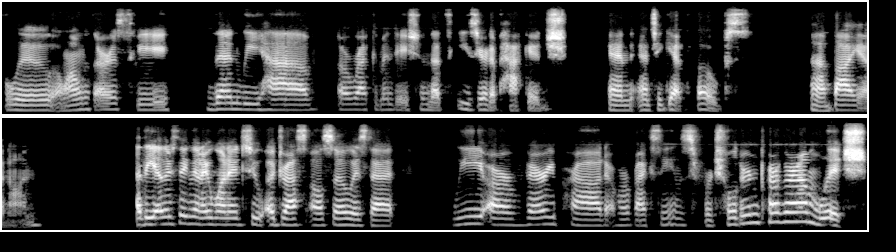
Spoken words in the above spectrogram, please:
flu along with rsv then we have a recommendation that's easier to package and and to get folks uh, buy-in on the other thing that i wanted to address also is that we are very proud of our Vaccines for Children program, which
